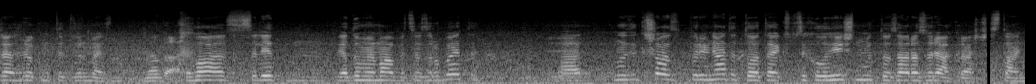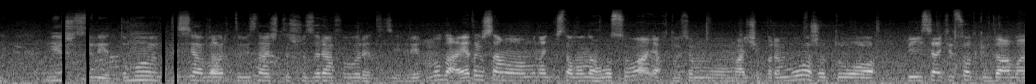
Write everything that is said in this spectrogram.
треба грюкнути дверми. Ну, да. Того Солід, я думаю, мав би це зробити. А ну, якщо порівняти, то так як в психологічному, то зараз зоря краще стані, ніж солід. Тому десь я варто відзначити, що зоря фаворит в цій грі. Ну так, я так само навіть поставив на голосування, хто в цьому матчі переможе, то 50% дали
